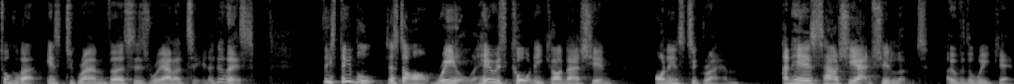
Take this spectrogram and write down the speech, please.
Talk about Instagram versus reality. Look at this. These people just aren't real. Here is Kourtney Kardashian on Instagram. And here's how she actually looked over the weekend.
